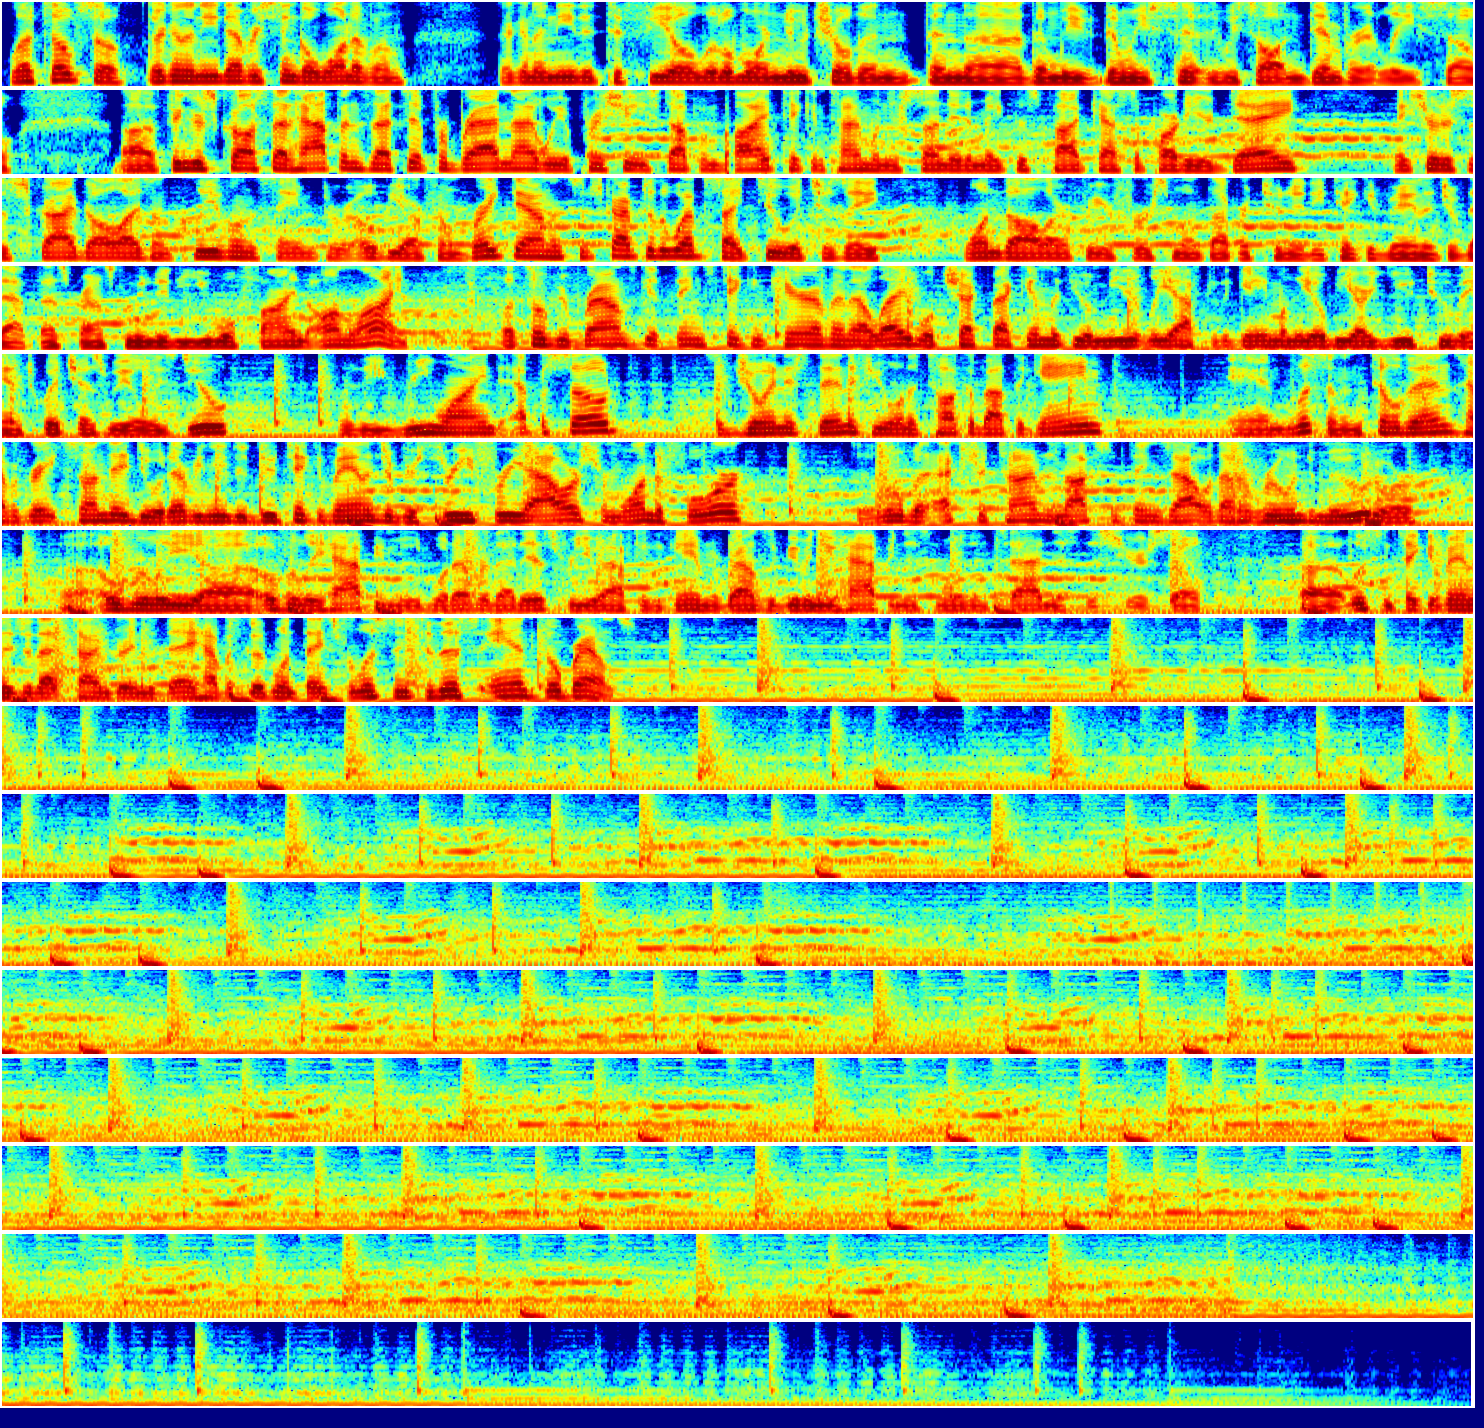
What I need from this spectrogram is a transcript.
Let's hope so. They're going to need every single one of them. They're going to need it to feel a little more neutral than than uh, than we than we we saw in Denver at least. So, uh, fingers crossed that happens. That's it for Brad and I. We appreciate you stopping by, taking time on your Sunday to make this podcast a part of your day. Make sure to subscribe to All Eyes on Cleveland, same through OBR Film Breakdown, and subscribe to the website too, which is a one dollar for your first month opportunity. Take advantage of that best Browns community you will find online. Let's hope your Browns get things taken care of in LA. We'll check back in with you immediately after the game on the OBR YouTube and Twitch, as we always do, for the rewind episode. So join us then if you want to talk about the game. And listen, until then, have a great Sunday. Do whatever you need to do. Take advantage of your three free hours from one to four. It's a little bit extra time to knock some things out without a ruined mood or uh, overly uh, overly happy mood, whatever that is for you after the game. The Browns have given you happiness more than sadness this year. So, uh, listen, take advantage of that time during the day. Have a good one. Thanks for listening to this, and go Browns.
